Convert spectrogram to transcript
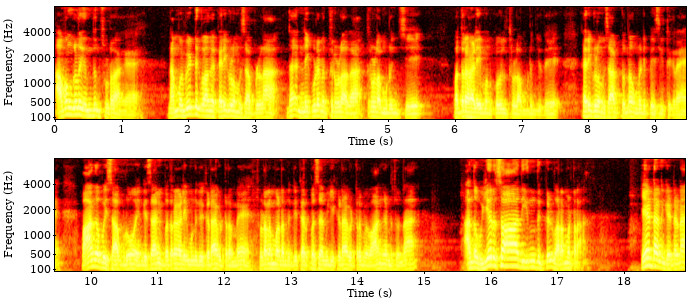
அவங்களும் இந்துன்னு சொல்கிறாங்க நம்ம வீட்டுக்கு வாங்க கறி குழம்பு சாப்பிட்லாம். தான் இன்றைக்கி கூட எனக்கு திருவிழா தான். திருவிழா முடிஞ்சுச்சு பத்திரகாளியம்மன் கோவில் திருவிழா முடிஞ்சுது. கறி குழம்பு சாப்பிட்டு தான் முன்னாடி பேசிகிட்டு இருக்கிறேன். வாங்க போய் சாப்பிடுவோம். எங்கள் சாமி பத்திரகாளியம்மனுக்கு கிடா விட்டுறோமே. சுடலமாடனுக்கு கருப்பசாமிக்கு கிடா விட்டுறோமே. வாங்கன்னு சொன்னால் அந்த உயர் சாதி இந்துக்கள் வரமாட்டான் ஏன்டான்னு கேட்டேன்னா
